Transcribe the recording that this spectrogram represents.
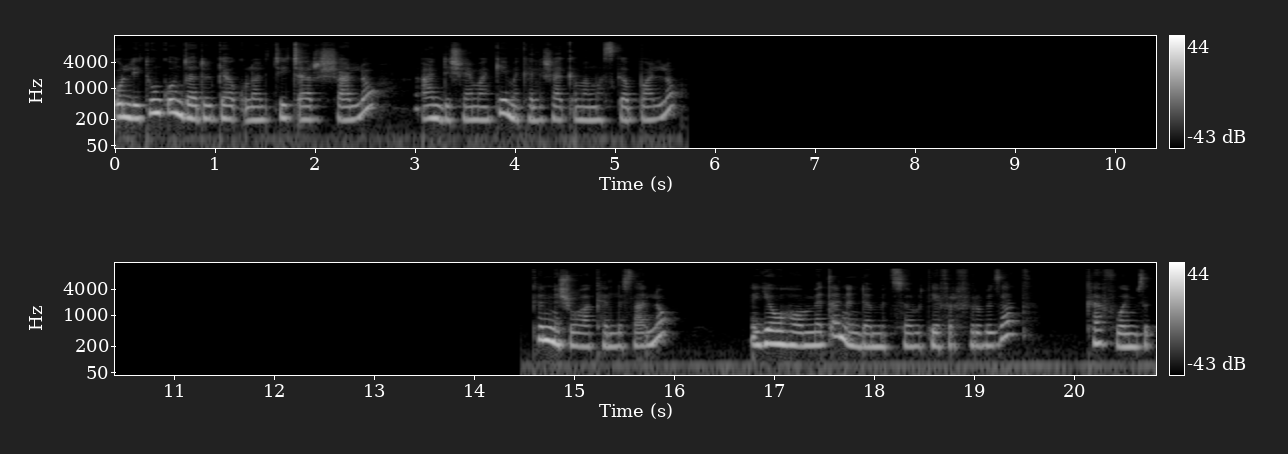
ቁሊቱን ቆንጆ አድርጌ አቁላልቼ ጨርሻለሁ። አንድ ሻይ ማንኪያ የመከለሻ ቅመም አስገባለሁ። ትንሽ ውሃ ከልሳለሁ። የውሃውን መጠን እንደምትሰሩት የፍርፍር ብዛት ከፍ ወይም ዝቅ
